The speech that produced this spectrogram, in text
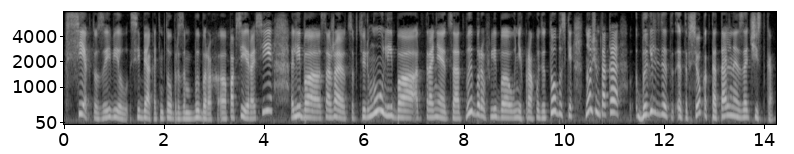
все, кто заявил себя каким-то образом в выборах э, по всей России, либо сажаются в тюрьму, либо отстраняются от выборов, либо у них проходят обыски. Ну, в общем, такая выглядит это, все как тотальная зачистка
